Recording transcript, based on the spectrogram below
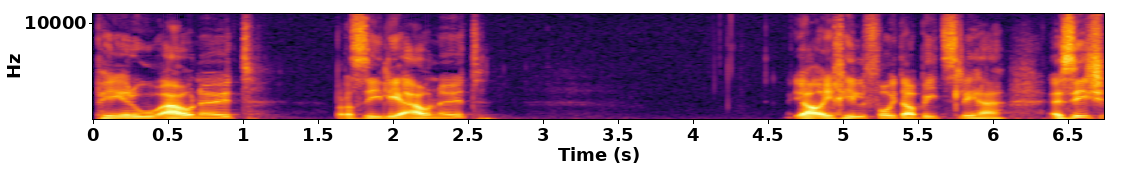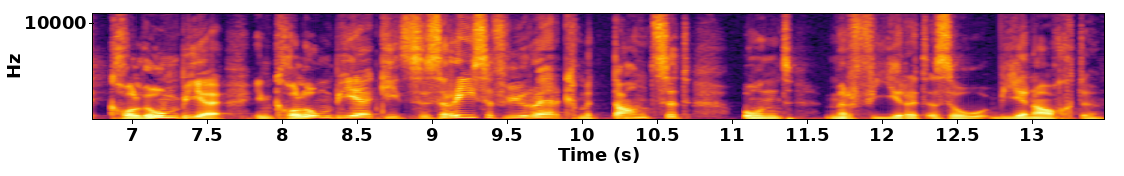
Peru auch nicht. Brasilien auch nicht. Ja, ich helfe euch da ein bisschen. Es ist Kolumbien. In Kolumbien gibt es ein riesiges Feuerwerk. Wir tanzen und wir feiern so Weihnachten.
